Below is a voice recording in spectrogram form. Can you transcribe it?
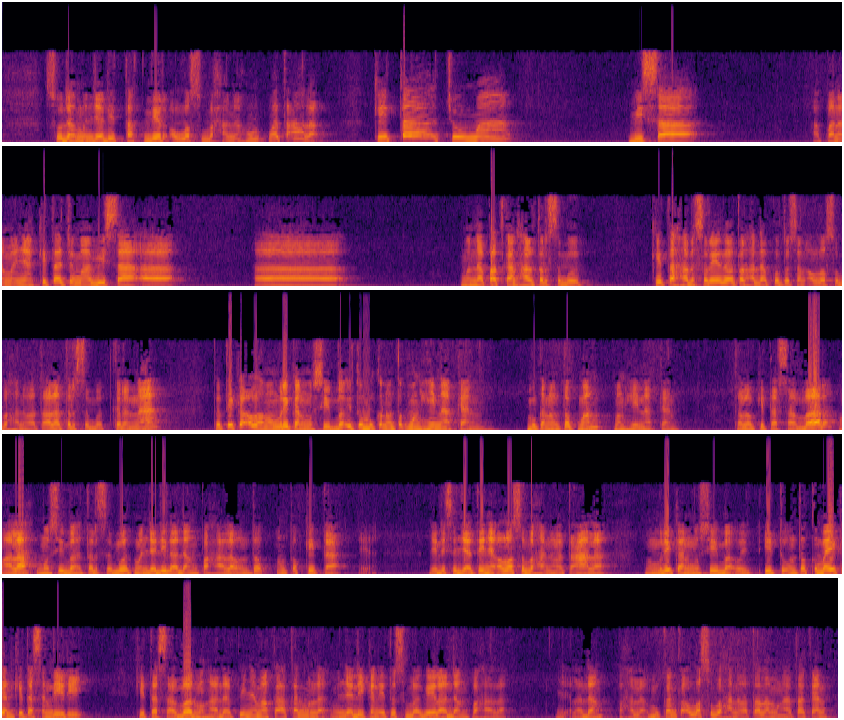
Sudah menjadi takdir Allah Subhanahu wa taala. Kita cuma bisa apa namanya? Kita cuma bisa uh, uh, mendapatkan hal tersebut. Kita harus ridha terhadap putusan Allah Subhanahu wa taala tersebut karena ketika Allah memberikan musibah itu bukan untuk menghinakan, bukan untuk meng menghinakan. Kalau kita sabar, malah musibah tersebut menjadi ladang pahala untuk untuk kita ya. Jadi sejatinya Allah Subhanahu wa taala memberikan musibah itu untuk kebaikan kita sendiri. Kita sabar menghadapinya maka akan menjadikan itu sebagai ladang pahala. Ya, ladang pahala. Bukankah Allah Subhanahu wa taala mengatakan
